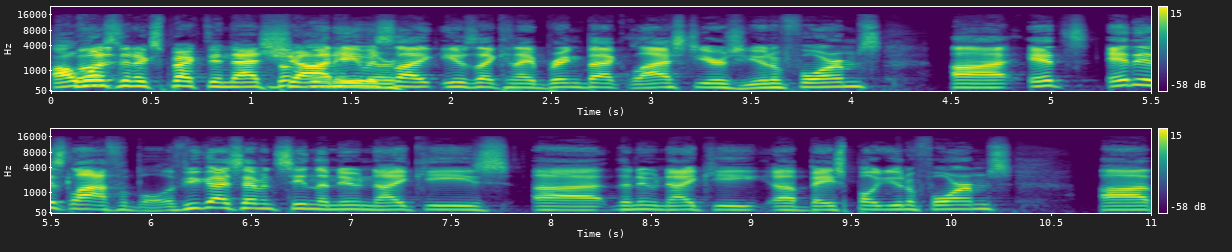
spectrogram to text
I wasn't expecting that shot when he either. was like he was like, Can I bring back last year's uniforms? Uh, it's it is laughable. If you guys haven't seen the new Nikes, uh, the new Nike uh, baseball uniforms, uh,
